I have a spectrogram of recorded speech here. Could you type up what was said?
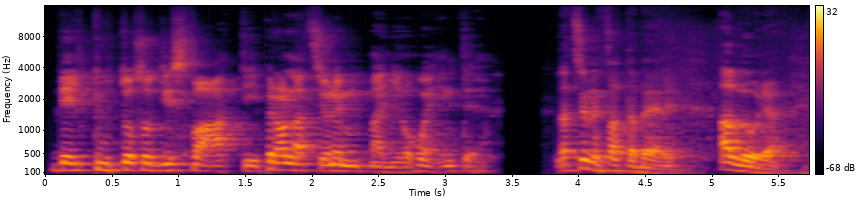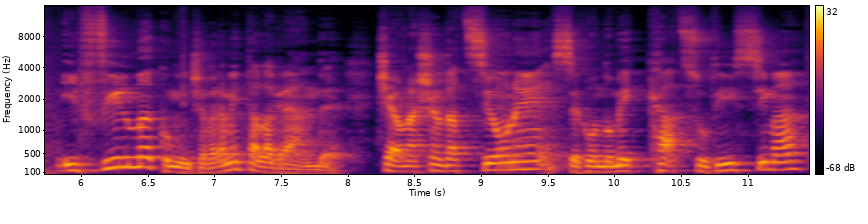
del tutto soddisfatti, però l'azione è magniloquente. L'azione è fatta bene. Allora, il film comincia veramente alla grande. C'è una scena d'azione, secondo me, cazzutissima,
